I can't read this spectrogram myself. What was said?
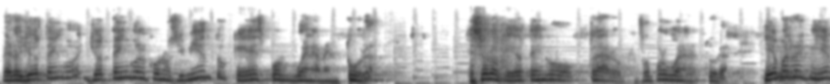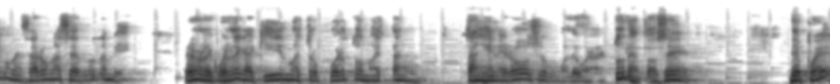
pero yo tengo el conocimiento que es por Buenaventura. Eso es lo que yo tengo claro, que fue por Buenaventura. Y en Barranquilla comenzaron a hacerlo también. Pero recuerda que aquí nuestro puerto no es tan, tan generoso como el de Buenaventura. Entonces, después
